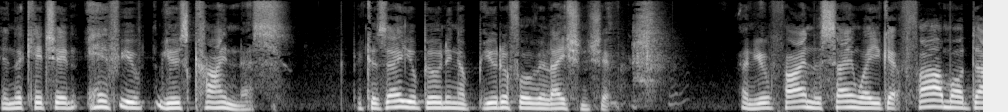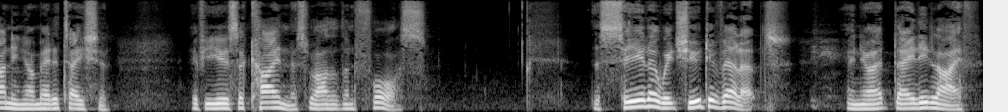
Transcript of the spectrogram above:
in the kitchen, if you use kindness. Because there you're building a beautiful relationship. And you'll find the same way you get far more done in your meditation if you use the kindness rather than force. The sila which you developed in your daily life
